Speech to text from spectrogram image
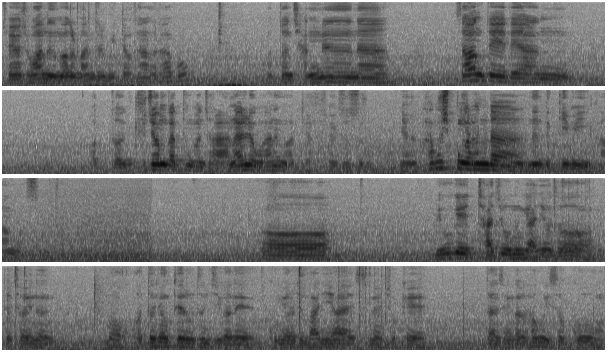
저희가 좋아하는 음악을 만들고 있다고 생각을 하고 어떤 장르나 사운드에 대한 어떤 규정 같은 건 잘 안 하려고 하는 것 같아요. 저희 스스로 그냥 하고 싶은 걸 한다는 느낌이 강한 것 같습니다. 어 미국에 자주 오는 게 아니어서 일단 저희는 뭐 어떤 형태로든지 간에 공연을 좀 많이 했으면 좋겠다는 생각을 하고 있었고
